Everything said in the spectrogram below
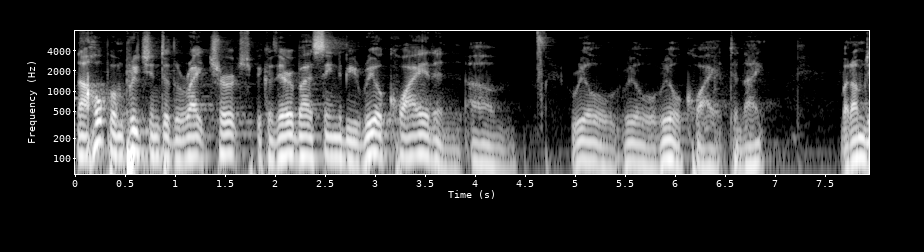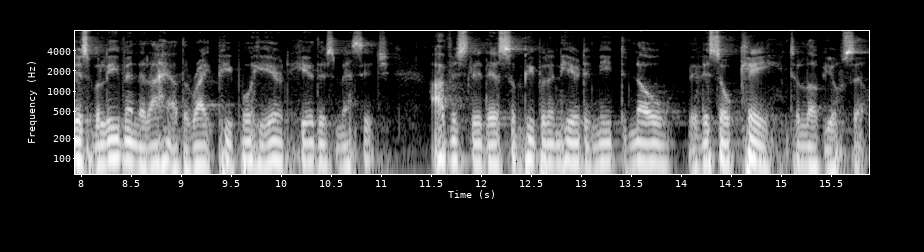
Now, I hope I'm preaching to the right church because everybody seemed to be real quiet and um, real, real, real quiet tonight. But I'm just believing that I have the right people here to hear this message. Obviously, there's some people in here that need to know that it's okay to love yourself.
